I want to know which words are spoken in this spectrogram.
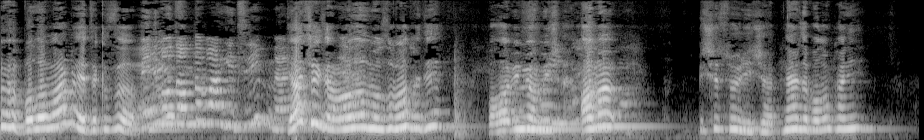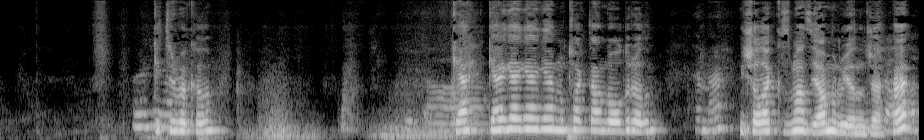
Balon var mı evde kızım? Benim odamda var getireyim mi? Gerçekten alalım o zaman hadi. Vallahi bilmiyorum hiç. Ama bir şey söyleyeceğim. Nerede balon hani? Getir bakalım. Gel gel gel gel gel mutfaktan dolduralım. Hemen. İnşallah kızmaz Yağmur uyanınca. Ha? İnşallah.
